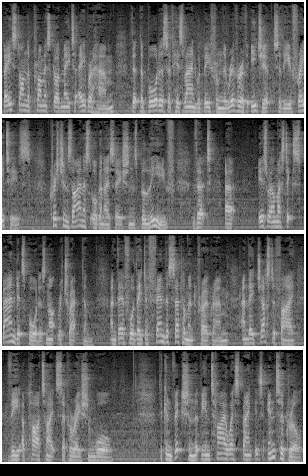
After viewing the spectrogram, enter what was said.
based on the promise God made to Abraham that the borders of his land would be from the river of Egypt to the Euphrates, Christian Zionist organizations believe that uh, Israel must expand its borders, not retract them. And therefore, they defend the settlement program and they justify the apartheid separation wall. The conviction that the entire West Bank is integral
